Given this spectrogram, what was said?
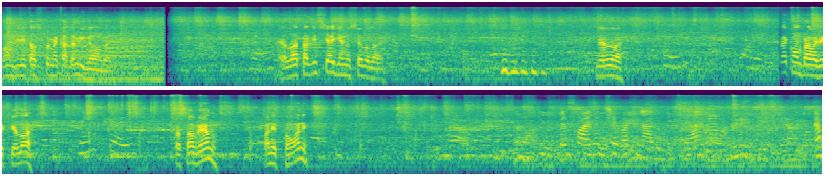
Vamos visitar o supermercado Amigão agora. Ela tá viciadinha no celular. Eló. Vai comprar hoje aqui, sei. Tá só vendo? Panetone. A gente chegou aqui na área de teatro. Eu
